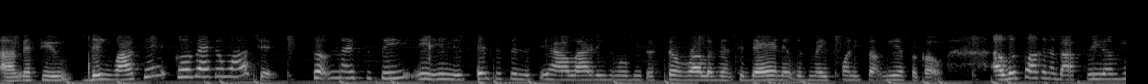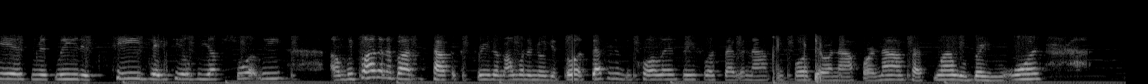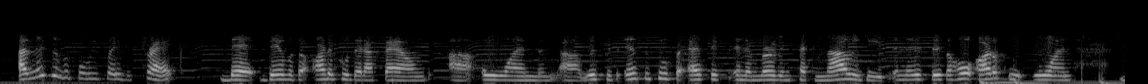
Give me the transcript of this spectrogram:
Um, if you didn't watch it, go back and watch it. Something nice to see, and it's interesting to see how a lot of these movies are still relevant today, and it was made 20 something years ago. Uh, we're talking about freedom here. It's Miss Lee. It's Tee. JT will be up shortly. Um, we're talking about the topic of freedom. I want to know your thoughts. Definitely call in 347-934-0949. Press 1. We'll bring you on. I mentioned before we played the track that there was an article that I found uh, on uh, this is Institute for Ethics and Emerging Technologies, and there's, there's a whole article on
